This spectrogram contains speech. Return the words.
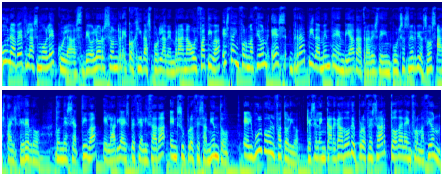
Una vez las moléculas de olor son recogidas por la membrana olfativa, esta información es rápidamente enviada a través de impulsos nerviosos hasta el cerebro, donde se activa el área especializada en su procesamiento. El bulbo olfatorio, que es el encargado de procesar toda la información,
